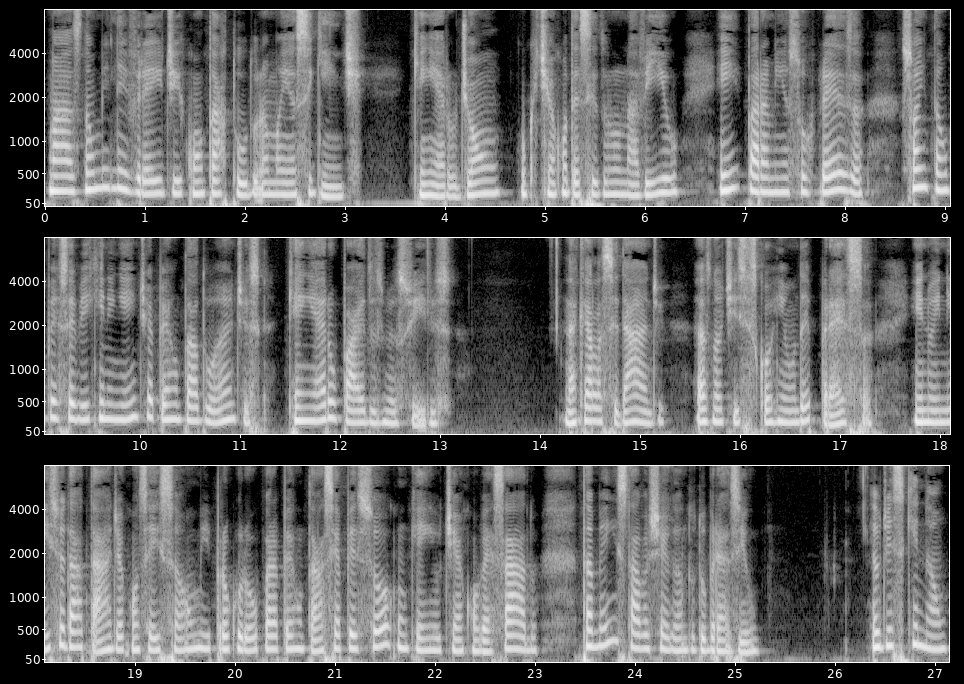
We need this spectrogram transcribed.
mas não me livrei de contar tudo na manhã seguinte. Quem era o John, o que tinha acontecido no navio e, para minha surpresa, só então percebi que ninguém tinha perguntado antes quem era o pai dos meus filhos. Naquela cidade, as notícias corriam depressa, e no início da tarde a Conceição me procurou para perguntar se a pessoa com quem eu tinha conversado também estava chegando do Brasil. Eu disse que não,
